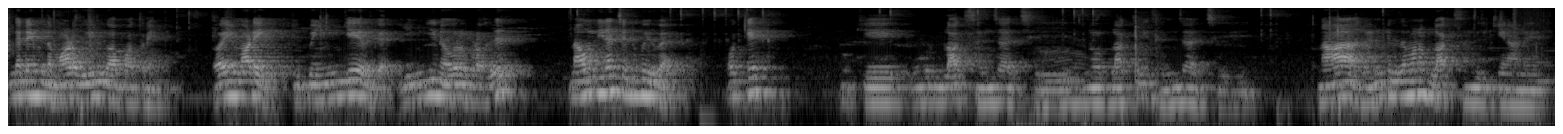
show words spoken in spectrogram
இந்த டைம் இந்த மாடை உயிர் காப்பாற்றுறேன் ஓய் மாடை இப்போ இங்கே இருக்க. எங்கேயும் நவரக்கூடாது நவுந்தினா செத்து போயிடுவேன். ஓகே ஓகே ஒரு பிளாக் செஞ்சாச்சு. இன்னொரு பிளாக்கையும் செஞ்சாச்சு. நான் ரெண்டு விதமான பிளாக் செஞ்சுருக்கேன் நான்.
